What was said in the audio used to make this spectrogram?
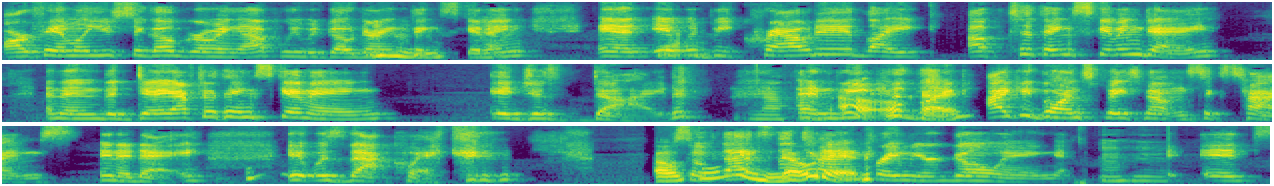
our family used to go growing up. We would go during Mhm. Thanksgiving and it Yeah. would be crowded like up to Thanksgiving Day. And then the day after Thanksgiving, it just died. Nothing. And we Oh, could okay. like I could go on Space Mountain six times in a day. It was that quick. okay. so that's the time frame you're going. Mhm. It's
